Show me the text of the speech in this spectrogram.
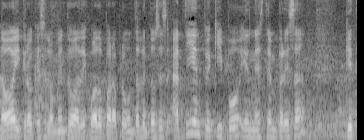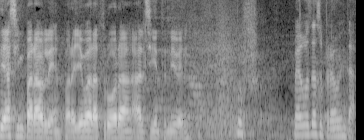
¿no? Y creo que es el momento adecuado para preguntarle. Entonces, a ti en tu equipo y en esta empresa, ¿qué te hace imparable para llevar a Truora al siguiente nivel? Uf, me gusta su pregunta.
